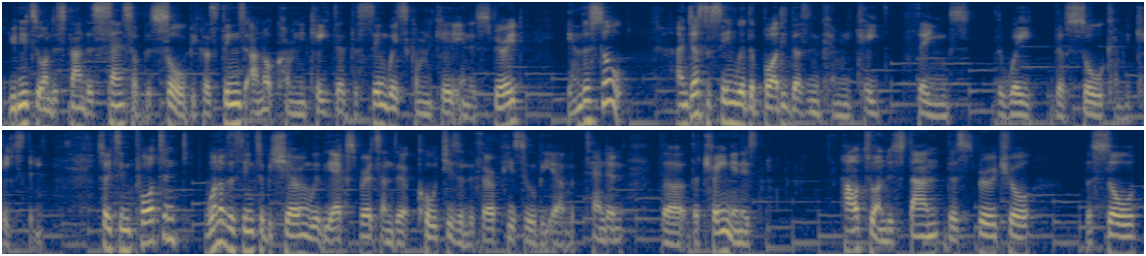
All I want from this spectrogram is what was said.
you need to understand the sense of the soul because things are not communicated the same way it's communicated in the spirit, in the soul. And just the same way the body doesn't communicate things the way the soul communicates things. So it's important. One of the things to be sharing with the experts and the coaches and the therapists who will be um, attending the, the training is how to understand the spiritual, the soul,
